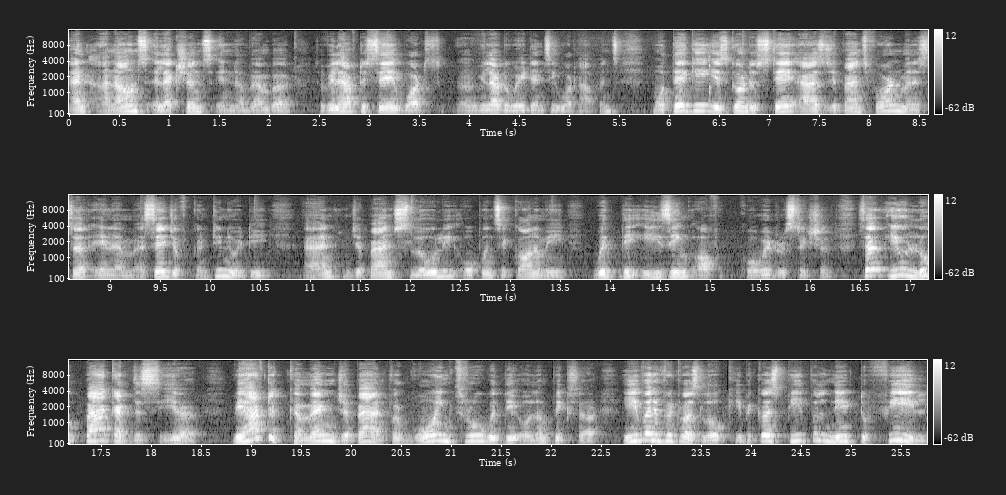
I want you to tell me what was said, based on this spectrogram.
and announce elections in November. So we'll have to say what, uh, we'll have to wait and see what happens. Motegi is going to stay as Japan's foreign minister in a message of continuity and Japan slowly opens economy with the easing of COVID restrictions. So you look back at this year, we have to commend Japan for going through with the Olympics, sir, even if it was low key, because people need to feel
